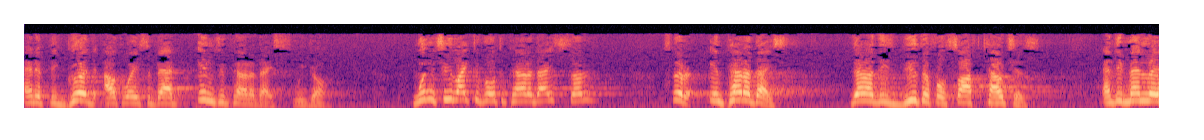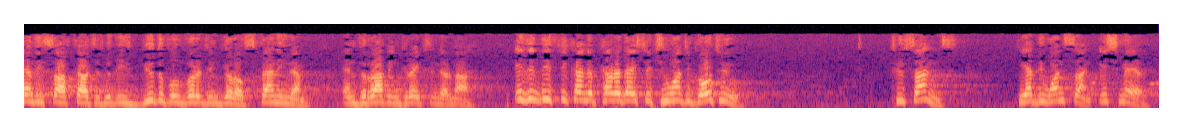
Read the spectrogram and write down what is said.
And if the good outweighs the bad, into paradise we go. Wouldn't you like to go to paradise, sir? Sir, in paradise, there are these beautiful soft couches. And the men lay on these soft couches with these beautiful virgin girls fanning them and dropping grapes in their mouth. Isn't this the kind of paradise that you want to go to? Two sons. He had the one son, Ishmael.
